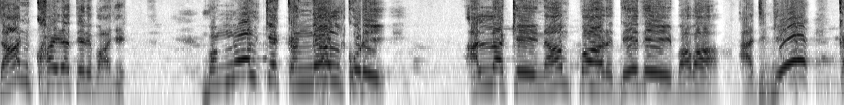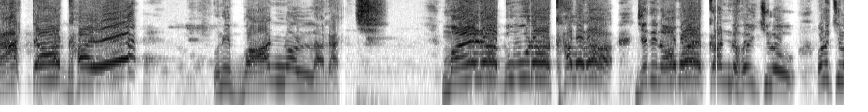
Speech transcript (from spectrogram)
দান খয়রাতের বাজেট। বঙ্গালকে কঙ্গাল করে আল্লাহকে নাম পার দে দে বাবা। আজকে কাটা ঘায়ে উনি বান্নল লাগাচ্ছে। মায়েরা, বুবুরা, খালারা যেদিন অভয় কাণ্ড হয়েছিল, বলেছিল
